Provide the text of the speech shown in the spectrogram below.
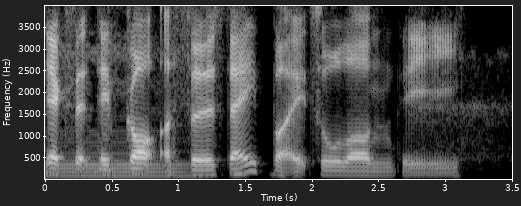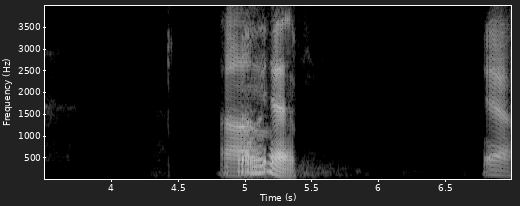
yeah, because they've got a. Thursday, but it's all on the. Oh, um, oh yeah. Yeah.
